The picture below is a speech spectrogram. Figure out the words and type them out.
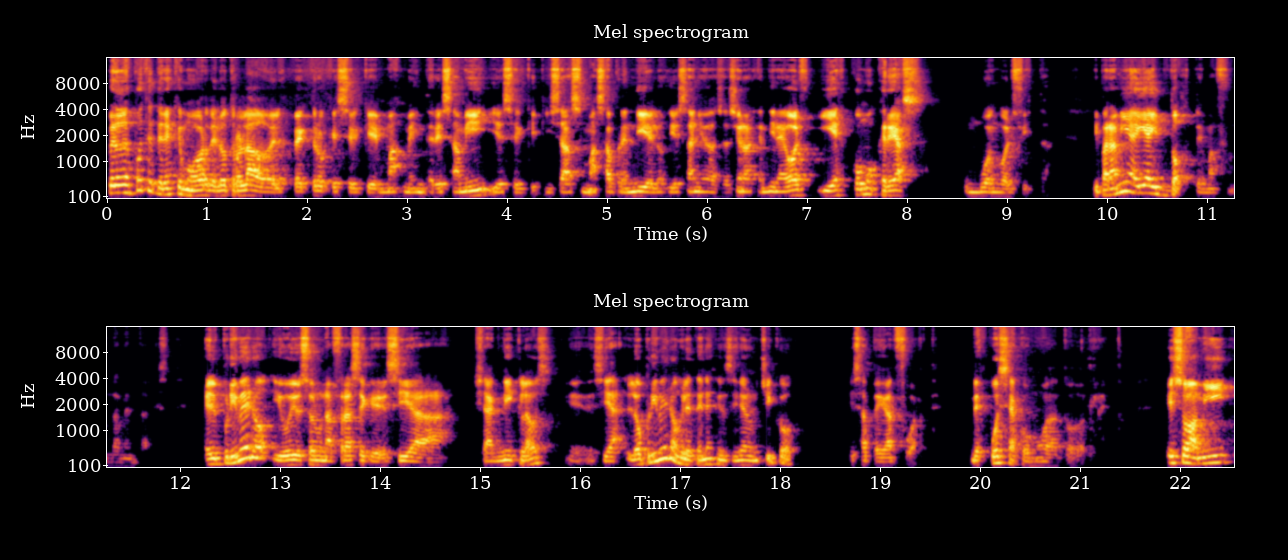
Pero después te tenés que mover del otro lado del espectro, que es el que más me interesa a mí y es el que quizás más aprendí en los 10 años de Asociación Argentina de Golf, y es cómo creas un buen golfista. Y para mí ahí hay dos temas fundamentales. El primero, y voy a usar una frase que decía Jack Nicklaus, que decía, lo primero que le tenés que enseñar a un chico es a pegar fuerte. Después se acomoda todo el resto. Eso a mí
